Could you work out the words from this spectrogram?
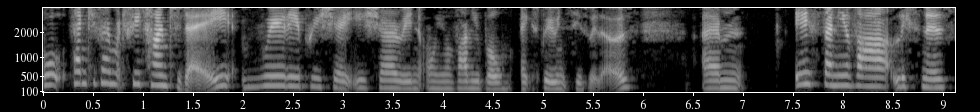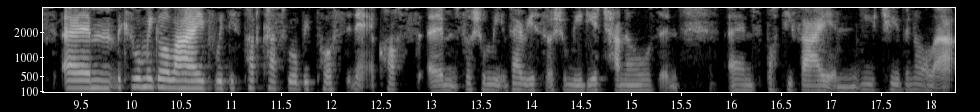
well, thank you very much for your time today. Really appreciate you sharing all your valuable experiences with us. Um, if any of our listeners, um, because when we go live with this podcast, we'll be posting it across um, social media, various social media channels, and um, Spotify and YouTube and all that.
